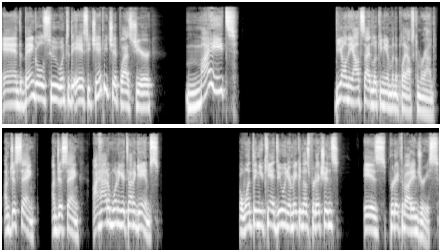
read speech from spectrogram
And the Bengals, who went to the AFC Championship last year, might be on the outside looking in when the playoffs come around. I'm just saying. I'm just saying. I had them winning a ton of games. But one thing you can't do when you're making those predictions is predict about injuries.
